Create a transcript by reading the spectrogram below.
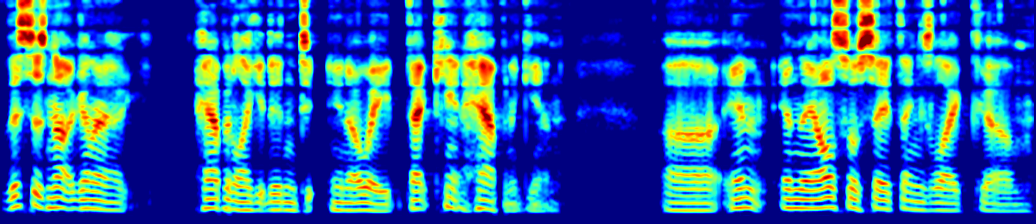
this is not going to happen like it didn't in 08. That can't happen again. Uh, and, and they also say things like, um,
